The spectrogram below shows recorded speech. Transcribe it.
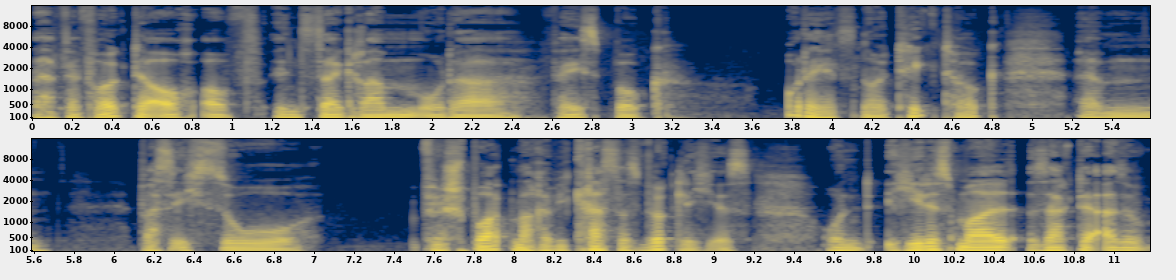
verfolgt er auch auf Instagram oder Facebook oder jetzt neu TikTok, ähm, was ich so für Sport mache, wie krass das wirklich ist. Und jedes Mal sagt er, also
